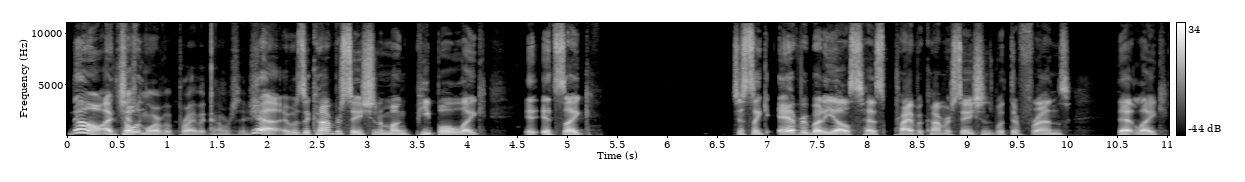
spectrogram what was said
No, I It's told just more of a private conversation. Yeah, it was a conversation among people. Like it, it's like, just like everybody else has private conversations with their friends. That like,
